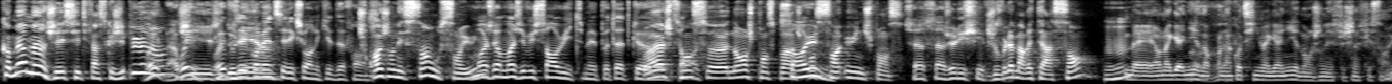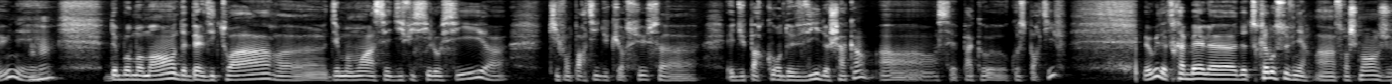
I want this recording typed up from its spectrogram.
quand même. Hein, j'ai essayé de faire ce que j'ai pu. Oui, hein. bah oui. vous avez combien de sélections en équipe de France Je crois que j'en ai 100 ou 101. Moi, j'ai, moi, j'ai vu 108, mais peut-être que. Ouais, je 100... pense. Euh, non, je pense pas. 101. Je pense 101, je pense. C'est un, c'est un joli chiffre. Je voulais m'arrêter à 100, mm -hmm. mais on a gagné, donc on a continué à gagner, donc j'en ai fait, j'en ai fait 101. Et -hmm. de beaux moments, de belles victoires, euh, des moments assez difficiles aussi, euh, qui font partie du cursus euh, et du parcours de vie de chacun. Hein, c'est pas qu'aux qu sportifs. Mais oui, de très belles, de très beaux souvenirs. Hein. Franchement, je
